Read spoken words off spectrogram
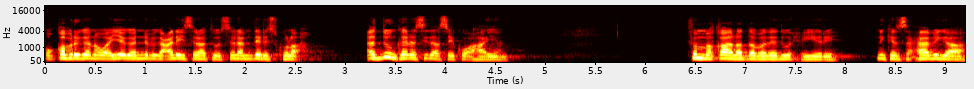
oo qabrigana waa iyaga nebiga calayh salaatu wasalaam deris kula ah adduunkana sidaasay ku ahaayeen uma qaala dabadeed wuxuu yidhi ninkan saxaabiga ah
